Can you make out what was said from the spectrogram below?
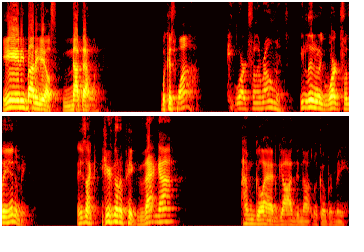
Anybody else? Not that one." Because why? He worked for the Romans. He literally worked for the enemy. He's like, You're going to pick that guy? I'm glad God did not look over me.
